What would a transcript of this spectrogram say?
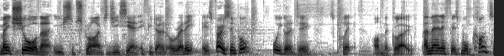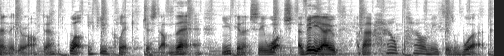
Make sure that you subscribe to GCN if you don't already. It's very simple. All you got to do is click on the globe. And then if it's more content that you're after, well, if you click just up there, you can actually watch a video about how power meters work.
